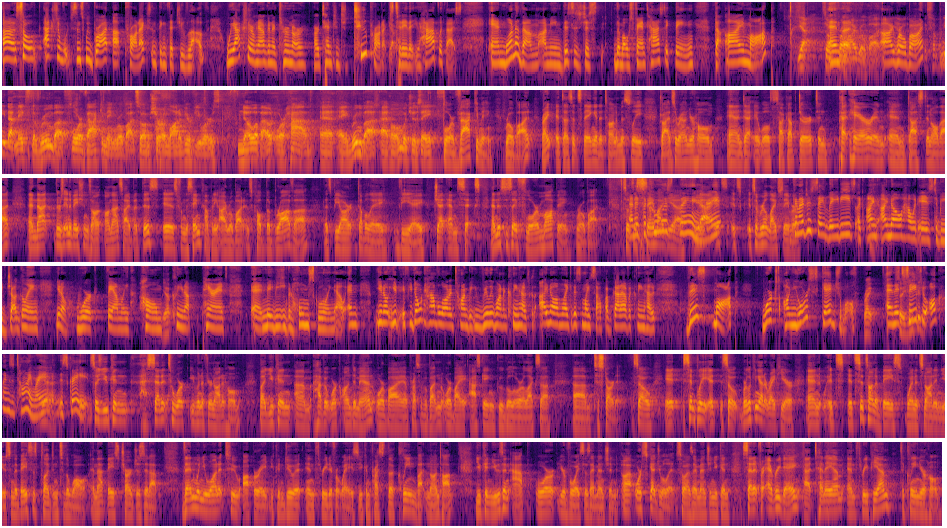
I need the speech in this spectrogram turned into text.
uh, so actually since we brought up products and things that you love we actually are now going to turn our, our attention to two products yeah. today that you have with us and one of them i mean this is just the most fantastic thing, the iMop. Yeah, so and it's from iRobot. iRobot. Yeah, the company that makes the Roomba floor vacuuming robot. So I'm sure a lot of your viewers know about or have a, a Roomba at home, which is a floor vacuuming robot, right? It does its thing, it autonomously drives around your home, and uh, it will suck up dirt and pet hair and, and dust and all that. And that there's innovations on, on that side, but this is from the same company, iRobot, and it's called the Braava. That's B R A A V A Jet M6. And this is a floor mopping robot. So it's and it's the, the coolest idea. thing, yeah, right? It's, it's, it's a real lifesaver. Can I just say, ladies, like I, I know how it is to be juggling, you know, work, family, home, yep. cleanup, parents, and maybe even homeschooling now. And you know, you, if you don't have a lot of time, but you really want a clean house, because I know I'm like this myself, I've got to have a clean house. This mop works on your schedule. Right. And it so saves you, could, you, all kinds of time, right? Yeah. It's great. So you can set it to work even if you're not at home. But you can um, have it work on demand or by a press of a button or by asking Google or Alexa um, to start it. So it simply it, so we're looking at it right here, and it's it sits on a base when it's not in use, and the base is plugged into the wall, and that base charges it up. Then when you want it to operate, you can do it in three different ways. You can press the clean button on top. You can use an app or your voice, as I mentioned, uh, or schedule it. So as I mentioned, you can set it for every day at 10 a.m. and 3 p.m. to clean your home.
